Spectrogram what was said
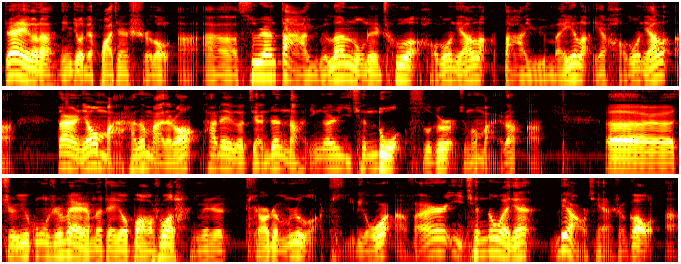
这个呢，您就得花钱拾掇了啊啊！虽然大宇拦龙这车好多年了，大宇没了也好多年了啊，但是你要买还能买得着。它这个减震呢，应该是一千多，四根就能买着啊。呃，至于工时费什么的，这就不好说了，因为这天这么热，体力活啊，反正一千多块钱料钱是够了啊。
